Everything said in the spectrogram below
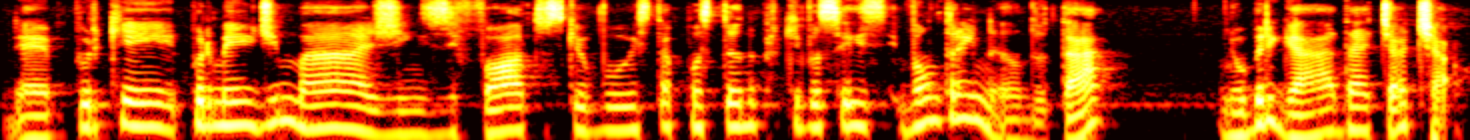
né? Porque por meio de imagens e fotos que eu vou estar postando para que vocês vão treinando, tá? Obrigada, tchau, tchau.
